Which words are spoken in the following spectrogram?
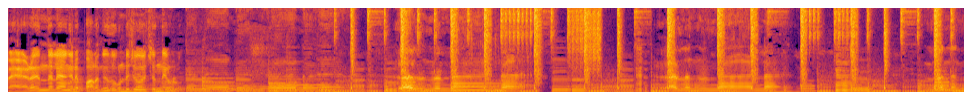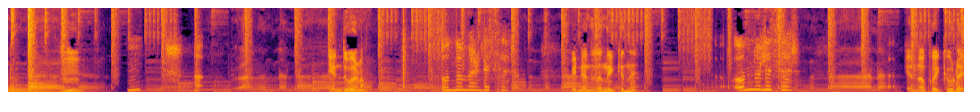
മേഡം ഇന്നലെ അങ്ങനെ പറഞ്ഞതുകൊണ്ട് ചോദിച്ചെന്നേ ഉള്ളൂ. ഉം. എന്തു വേണം? ഒന്നും വേണ്ട സർ. പിന്നെന്തിനാ നിക്കുന്നേ ഒന്നുമില്ല സർ. എന്നാ പൊയ്ക്കൂടെ?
